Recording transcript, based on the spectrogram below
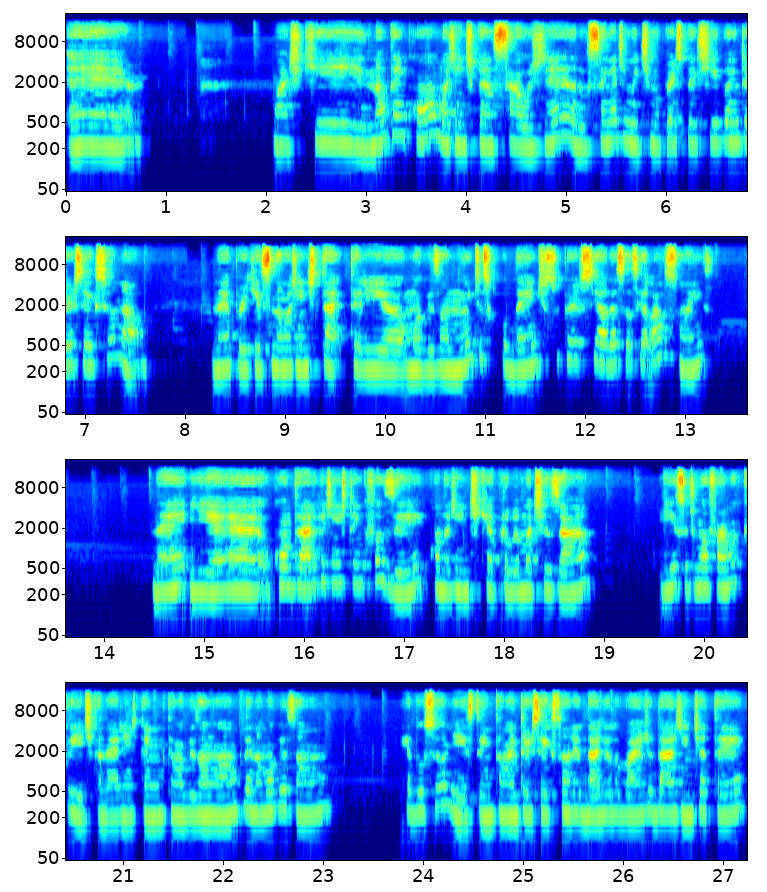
é, eu acho que não tem como a gente pensar o gênero sem admitir uma perspectiva interseccional, né? Porque senão a gente tá, teria uma visão muito excludente e superficial dessas relações, né? E é o contrário que a gente tem que fazer quando a gente quer problematizar isso de uma forma crítica, né? A gente tem que ter uma visão ampla e não uma visão reducionista. Então, a interseccionalidade ela vai ajudar a gente a ter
